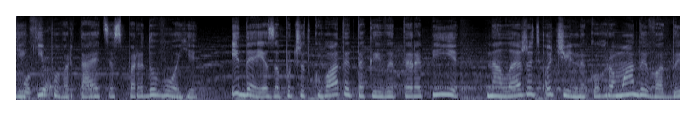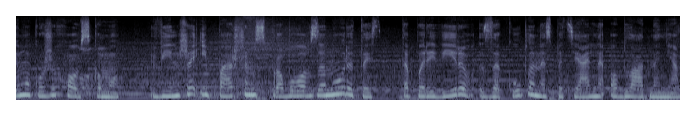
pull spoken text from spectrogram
які повертаються з передової. Ідея започаткувати такий вид терапії належить очільнику громади Вадиму Кожуховському. Він же і першим спробував зануритись та перевірив закуплене спеціальне обладнання.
